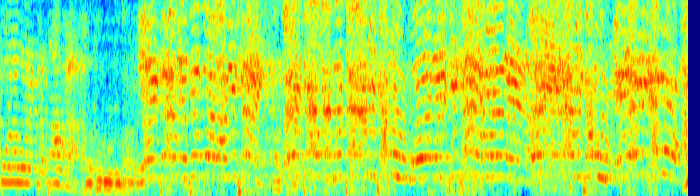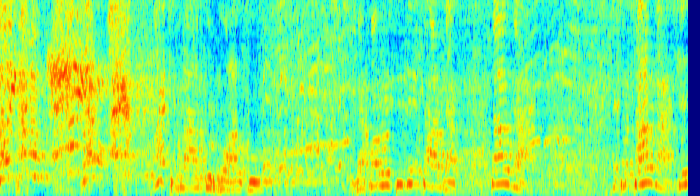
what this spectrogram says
বরাবর একটা তাল গাছ। বুঝলাম। এই তাল গাছের তাল আমি খাই। এই তাল গাছের তাল আমি খাব। ও বেশি খায় আমার দেন এই আমি খাব। এই আমি খাব। আমি খাব। এই আমি খাব। আচ্ছা আমরা আল করব আলকু ব্যাপার হয়েছে যে তাল গাছ তাল গাছ। একটা তাল গাছ। সেই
